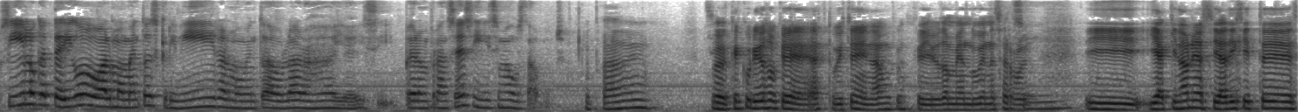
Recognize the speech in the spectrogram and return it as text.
Sí, lo que te digo, al momento de escribir, al momento de hablar, ay, ay, sí. Pero en francés sí, sí me gustaba mucho. Qué padre. Pues qué curioso que estuviste en pues, que yo también anduve en ese rollo. Sí. Y, y aquí en la universidad dijiste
